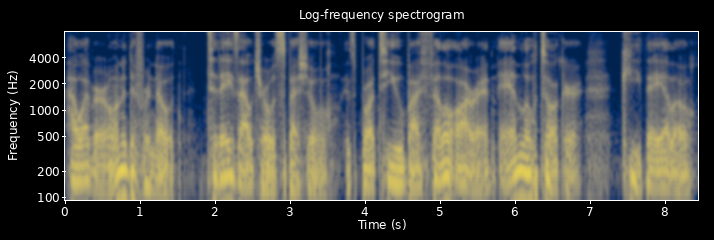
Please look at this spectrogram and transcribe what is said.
However, on a different note, Today's outro is special. It's brought to you by fellow RN and low talker, Keith Aiello.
